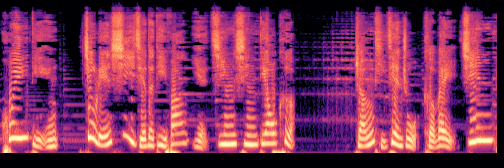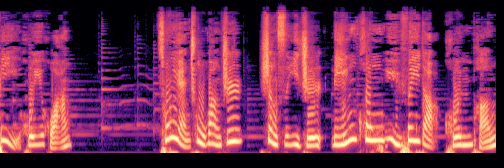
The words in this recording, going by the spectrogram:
盔顶，就连细节的地方也精心雕刻，整体建筑可谓金碧辉煌。从远处望之，胜似一只凌空欲飞的鲲鹏。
